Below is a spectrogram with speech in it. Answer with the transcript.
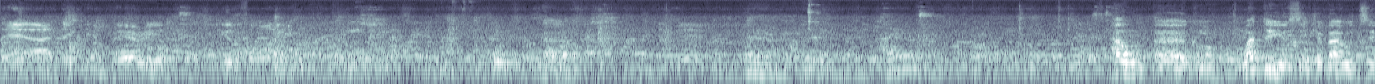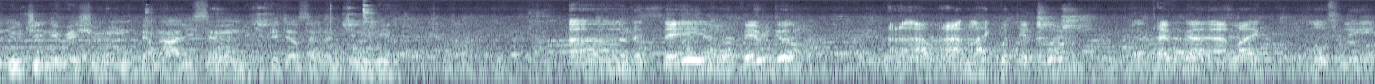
They, I think they're very beautiful audience. Alors, how, uh, comment, what do you think about the new generation, Bernard Allison, Lucky Peterson, and Kenny Neal? Uh, they are very good. I, I, I like what they're doing. The type of guy I like mostly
